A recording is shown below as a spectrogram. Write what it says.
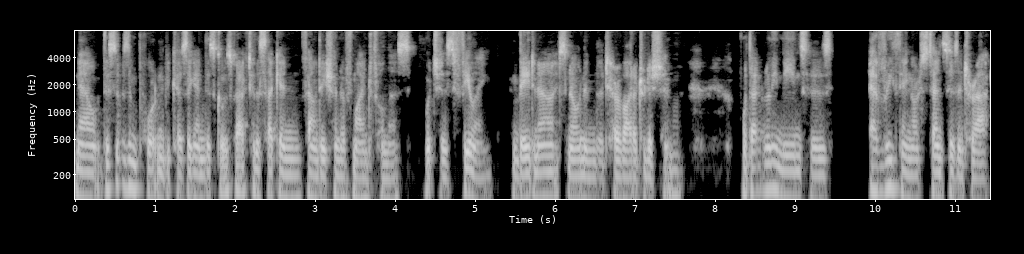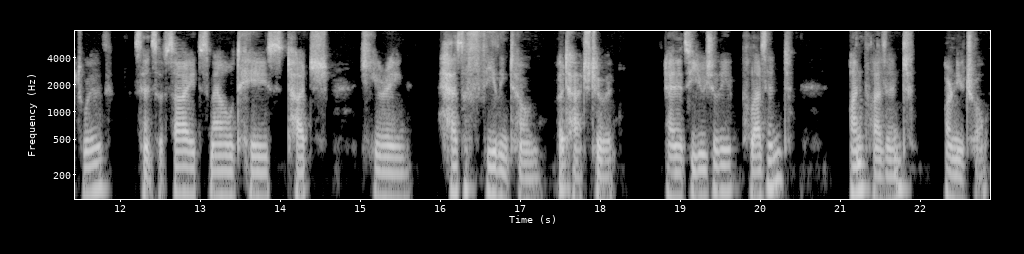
Now, this is important because, again, this goes back to the second foundation of mindfulness, which is feeling. Vedana, it's known in the Theravada tradition. What that really means is everything our senses interact with sense of sight, smell, taste, touch, hearing has a feeling tone attached to it. And it's usually pleasant, unpleasant, or neutral,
